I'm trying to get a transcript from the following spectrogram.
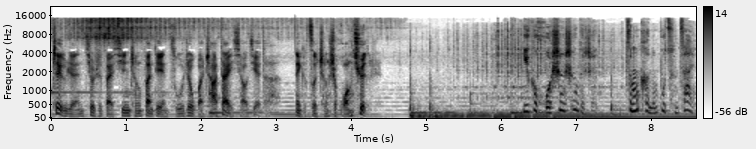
这个人就是在新城饭店阻止我查戴小姐的那个自称是黄雀的人。一个活生生的人，怎么可能不存在呢？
